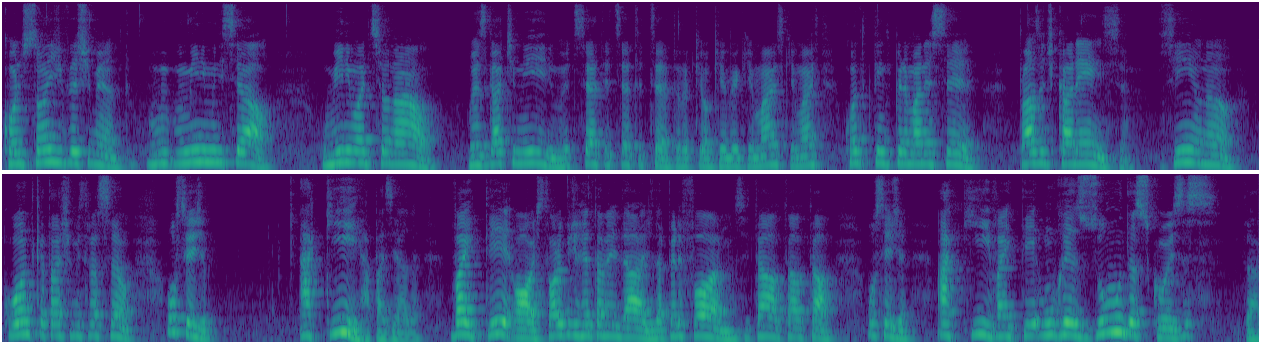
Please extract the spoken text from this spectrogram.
condições de investimento o mínimo inicial, o mínimo adicional, o resgate mínimo, etc, etc, etc. Aqui, ó, quem vê aqui mais, quem mais, quanto que tem que permanecer, prazo de carência, sim ou não, quanto que é a taxa de administração. Ou seja, aqui, rapaziada, vai ter, ó, histórico de rentabilidade, da performance e tal, tal, tal. Ou seja, aqui vai ter um resumo das coisas tá?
